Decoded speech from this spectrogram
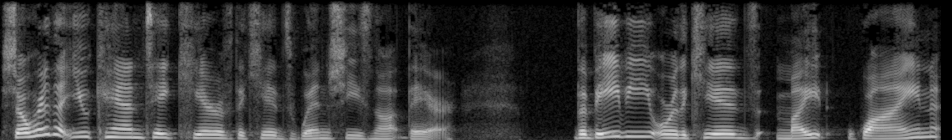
Show her that you can take care of the kids when she's not there. The baby or the kids might whine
